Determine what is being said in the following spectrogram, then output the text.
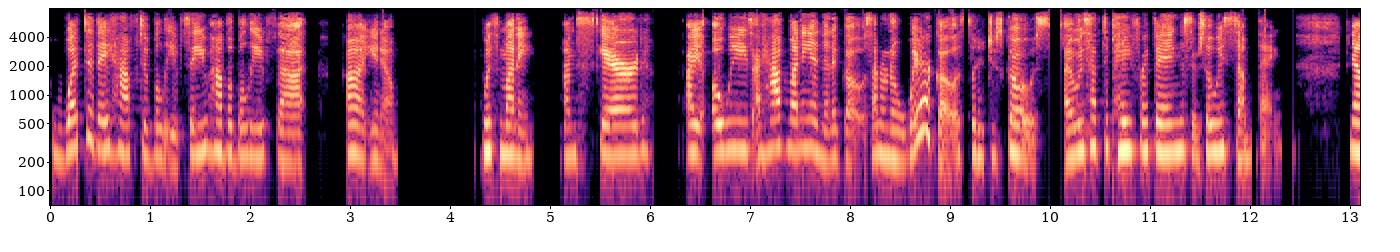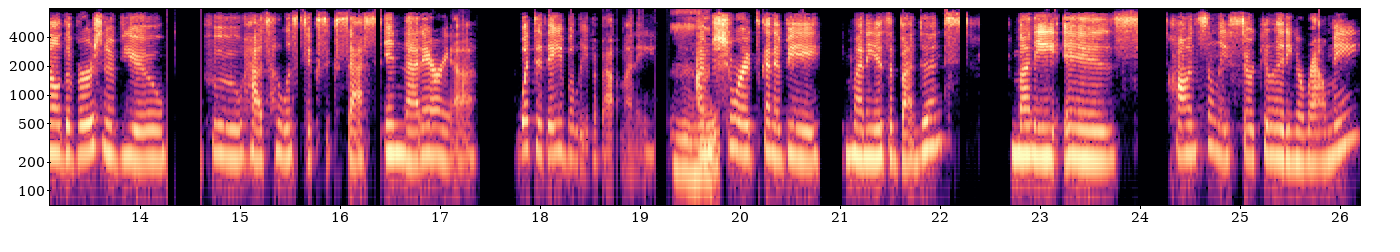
What do they have to believe? Say you have a belief that, uh, you know, with money, I'm scared. I always I have money and then it goes. I don't know where it goes, but it just goes. I always have to pay for things. There's always something. Now, the version of you who has holistic success in that area, what do they believe about money? Mm-hmm. I'm sure it's going to be money is abundant. Money is constantly circulating around me,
